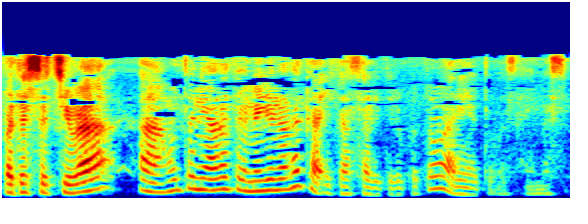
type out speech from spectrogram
私たちはあ本当にあなたの恵みの中生かされていることをありがとうございます。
